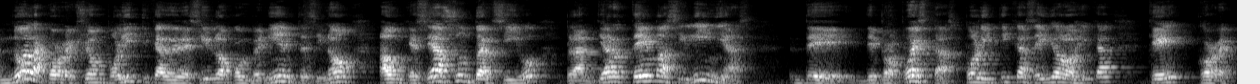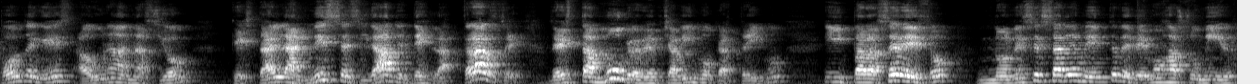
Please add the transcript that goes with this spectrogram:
no a la corrección política de decir lo conveniente, sino, aunque sea subversivo, plantear temas y líneas de, de propuestas políticas e ideológicas que corresponden es a una nación que está en la necesidad de deslastrarse de esta mugre del chavismo castrismo. Y para hacer eso no necesariamente debemos asumir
